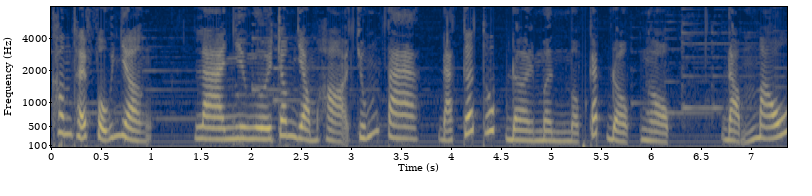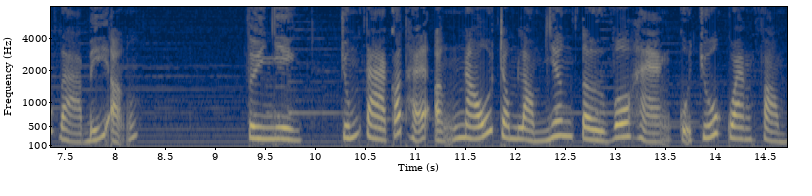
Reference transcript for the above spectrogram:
Không thể phủ nhận là nhiều người trong dòng họ chúng ta đã kết thúc đời mình một cách đột ngột, đẫm máu và bí ẩn. Tuy nhiên, chúng ta có thể ẩn nấu trong lòng nhân từ vô hạn của Chúa quan phòng,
